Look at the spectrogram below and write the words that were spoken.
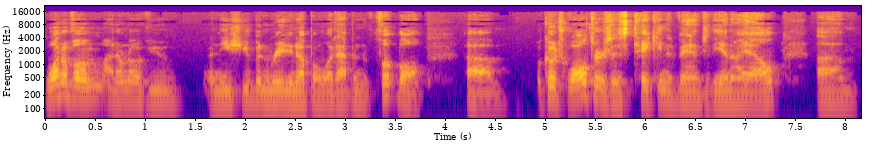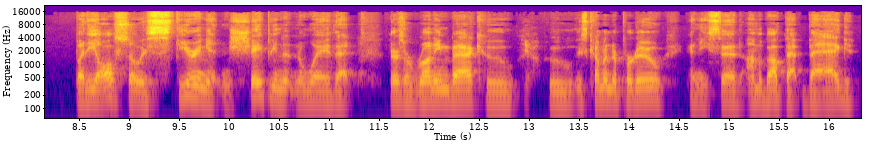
one of them, I don't know if you, Anish, you've been reading up on what happened in football. Um, Coach Walters is taking advantage of the NIL, um, but he also is steering it and shaping it in a way that there's a running back who yeah. who is coming to Purdue, and he said, "I'm about that bag."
